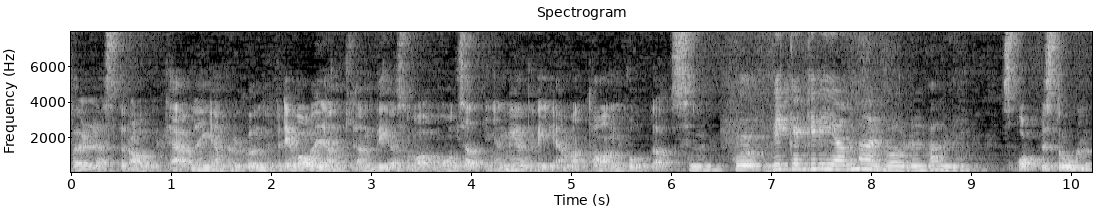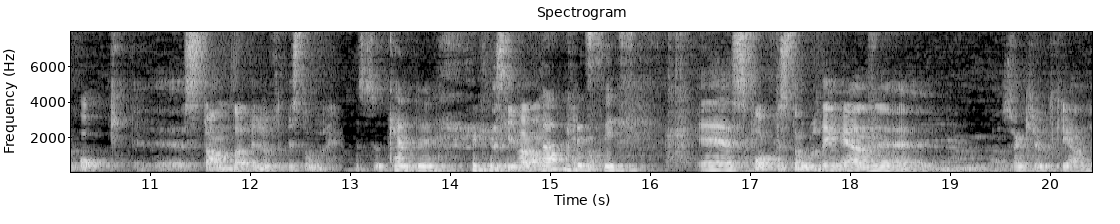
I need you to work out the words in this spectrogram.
för resten av tävlingen. För, då kunde, för det var egentligen det som var målsättningen med VM, att ta en kvotplats. Eh, Vilka grenar var du vann i? Sportpistol och eh, standard luftpistol. Så kan du... Beskriva dem. ja, precis. Eh, sportpistol det är en, eh, alltså en krutgren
